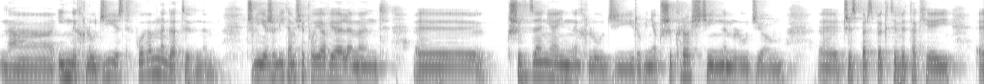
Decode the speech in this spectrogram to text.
na innych ludzi jest wpływem negatywnym. Czyli jeżeli tam się pojawia element yy, krzywdzenia innych ludzi, robienia przykrości innym ludziom, e, czy z perspektywy takiej e,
